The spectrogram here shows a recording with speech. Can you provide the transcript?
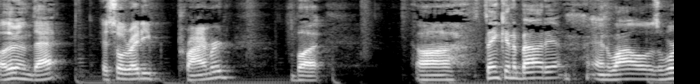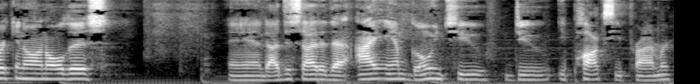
other than that, it's already primered, but uh, thinking about it, and while I was working on all this, and I decided that I am going to do epoxy primer.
